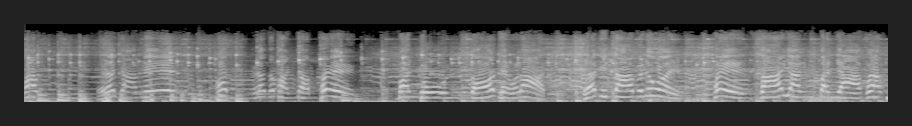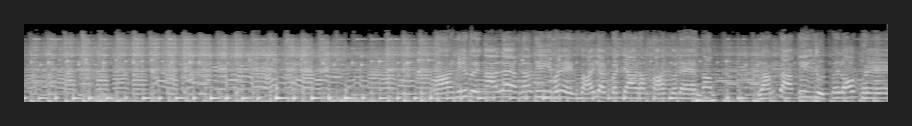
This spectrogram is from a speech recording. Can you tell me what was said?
ครับและจากนี้พบและสัมผัสกับเพระเอกบรรทูลสอเทวราช และติดตามไปด้วยเพระเอกสายันปัญญาครับงานนี้เป็นงานแรกนะที่พระเอกสายันปัญญาทำการแสดงครับ หลังจากที่หยุดไปร้องเพลง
